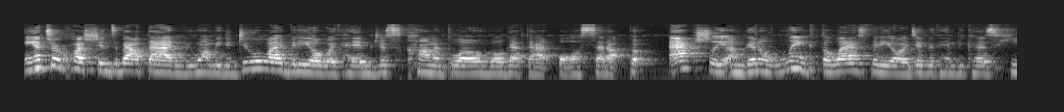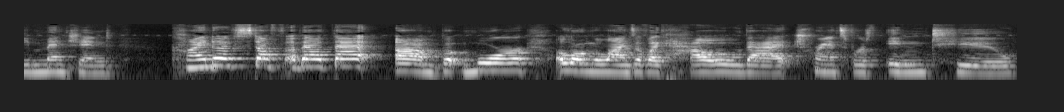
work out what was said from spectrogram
answer questions about that and you want me to do a live video with him, just comment below and we'll get that all set up. But actually, I'm going to link the last video I did with him because he mentioned kind of stuff about that, um, but more along the lines of like how that transfers into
